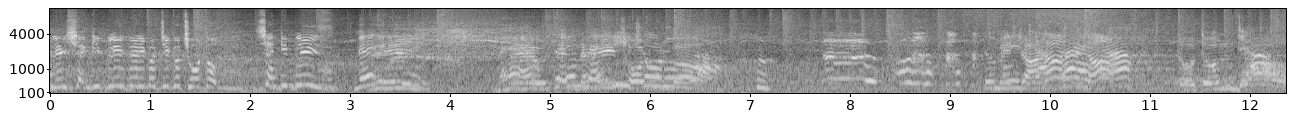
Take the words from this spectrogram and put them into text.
प्लीज़ शंकी प्लीज़ मेरी बच्ची को छोड़ दो। शंकी प्लीज़। नहीं मैं उसे नहीं छोड़ूँगा। तुम्हें जाना है ना? तो तुम जाओ।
